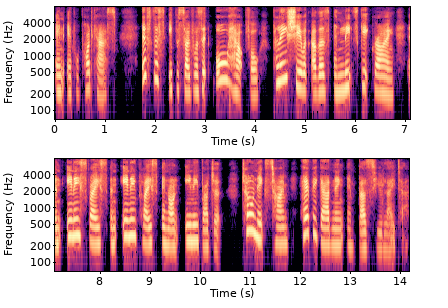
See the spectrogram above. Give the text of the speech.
and Apple Podcasts. If this episode was at all helpful, please share with others and let's get growing in any space, in any place, and on any budget. Till next time, happy gardening and buzz you later.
